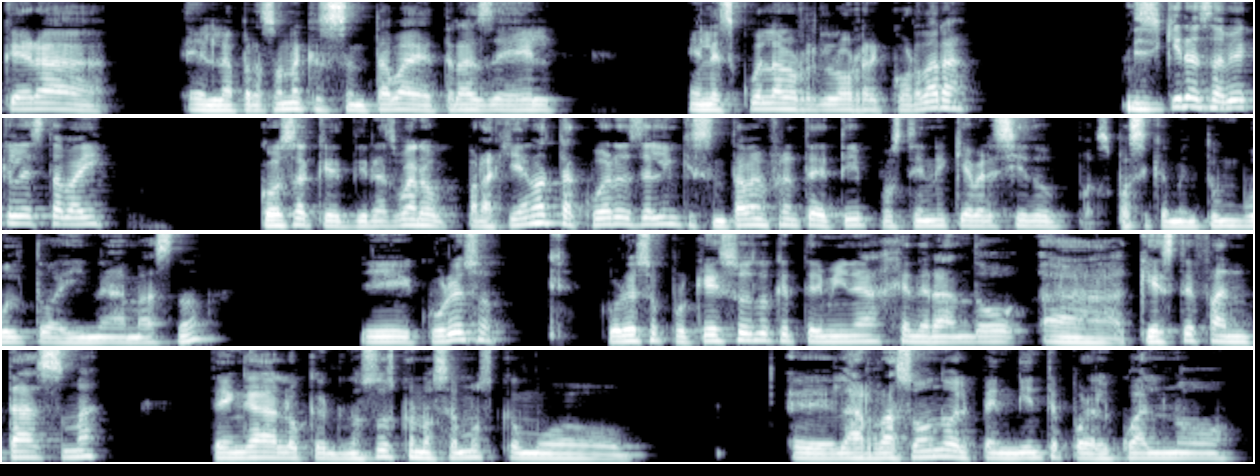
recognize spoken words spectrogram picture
que era eh, la persona que se sentaba detrás de él en la escuela, lo, lo recordara. Ni siquiera sabía que él estaba ahí. Cosa que dirás, bueno, para que ya no te acuerdes de alguien que sentaba enfrente de ti, pues tiene que haber sido, pues básicamente un bulto ahí nada más, ¿no? Y curioso, curioso, porque eso es lo que termina generando uh, que este fantasma tenga lo que nosotros conocemos como eh, la razón o el pendiente por el cual no,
